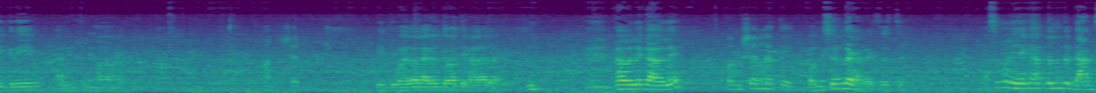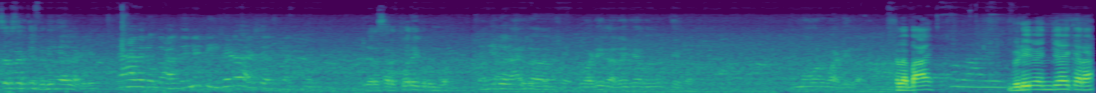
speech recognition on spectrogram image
मी ग्रे घालीन की मला माहिती नाही. ते धुवायला लागेल तेव्हा ते घालायला लागेल. काय बोलले काय बोलले? फंक्शनला ते. फंक्शनला घालायचं असतं. असं मला हे घातल्यानंतर डान्सर सारखी फिलिंग यायला लागली. लोक. त्यांनी टी शर्ट असे असतात जरा सरकोर त्यांनी डोळे बॉडी ते मोर बॉडी घाल. चला बाय व्हिडिओ एन्जॉय करा.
